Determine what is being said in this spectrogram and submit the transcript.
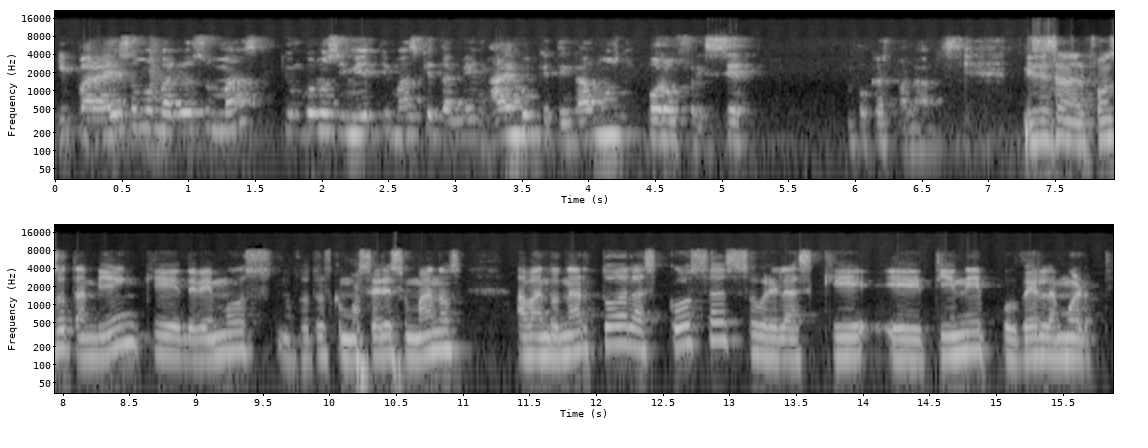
Y para eso somos valiosos más que un conocimiento y más que también algo que tengamos por ofrecer en pocas palabras. Dice San Alfonso también que debemos nosotros como seres humanos abandonar todas las cosas sobre las que eh, tiene poder la muerte,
